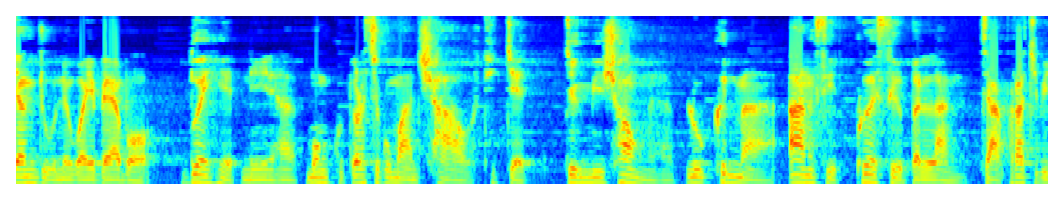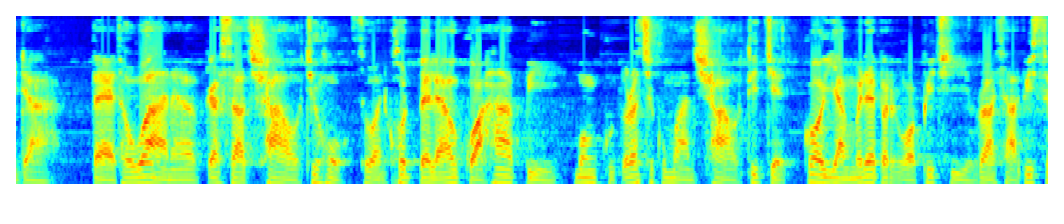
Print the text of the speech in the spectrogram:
ยังอยู่ในวัยแบบเบาะด้วยเหตุนี้นะครับมงกุฎราชกุมารชาวที่ 7 จึงมีช่องนะครับลุกขึ้นมาอ้างสิทธิ์เพื่อสืบบัลลังก์จากพระราชบิดา แต่ทว่านะครับกษัตริย์ชาวที่ 6 สวรรคตไปแล้วกว่า 5 ปี มงกุฎราชกุมารชาวที่ 7 ก็ยังไม่ได้ประกอบพิธีราชาพิเศ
